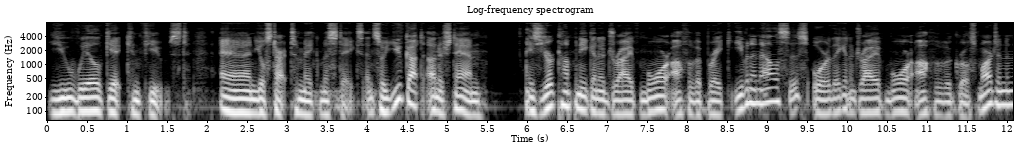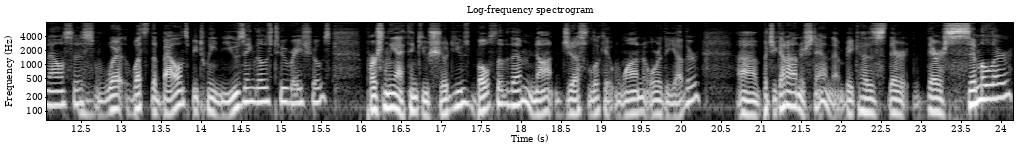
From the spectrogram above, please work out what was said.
you will get confused and you'll start to make mistakes. And so you've got to understand is your company going to drive more off of a break even analysis or are they going to drive more off of a gross margin analysis? Mm-hmm. what, what's the balance between using those two ratios? Personally i think you should use both of them not just look at one or the other uh, but you got to understand them because they're they're similar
